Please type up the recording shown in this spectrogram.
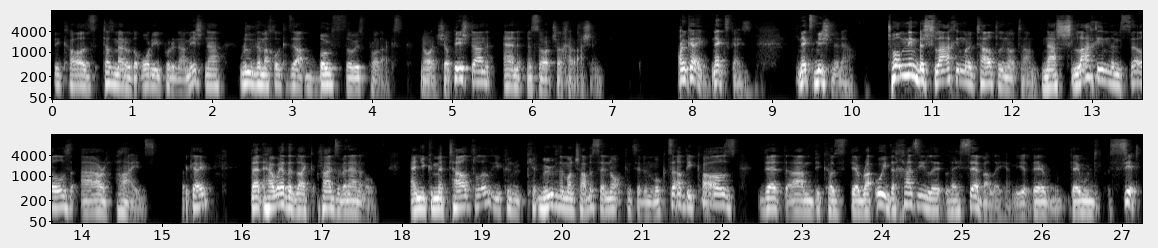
because it doesn't matter the order you put in our Mishnah. Really, the machlok is about both those products, Norat Shel Pishtan and Nasorat Shel Charashim. Okay, next case. Next Mishnah now. Tomnim b'shlachim otam. Now, shlachim themselves are hides. Okay? But however, like hides of an animal. And you can metaltal, you can move them on Shabbos. They're not considered muktzah because that um, because they're ra'ui the chazi leseb They they would sit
